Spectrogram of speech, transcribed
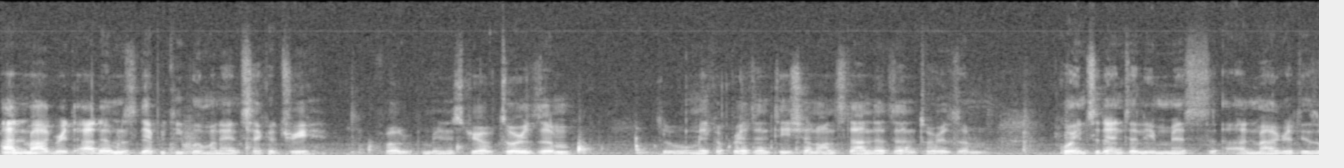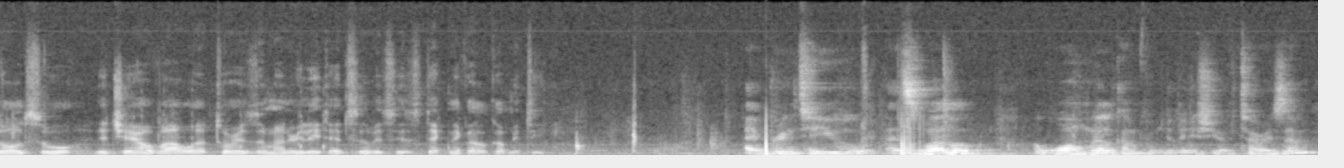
Anne Margaret Adams, Deputy Permanent Secretary for the Ministry of Tourism to make a presentation on standards and tourism. Coincidentally, Ms. Anne Margaret is also the chair of our Tourism and Related Services Technical Committee. I bring to you as well a warm welcome from the Ministry of Tourism.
